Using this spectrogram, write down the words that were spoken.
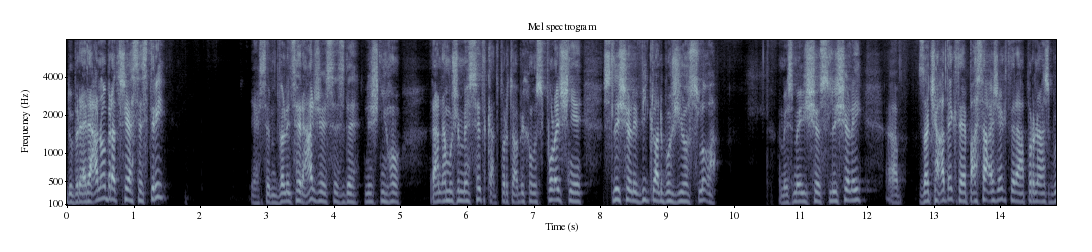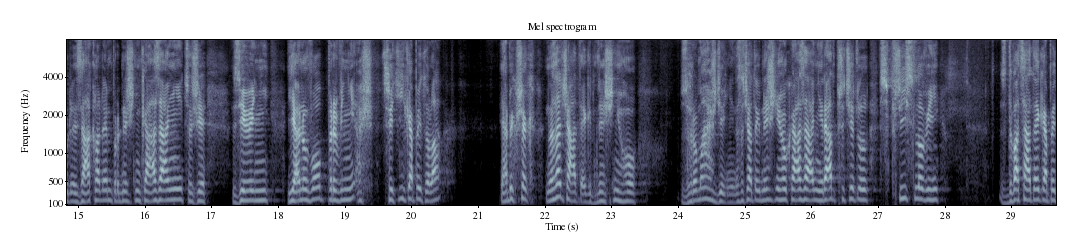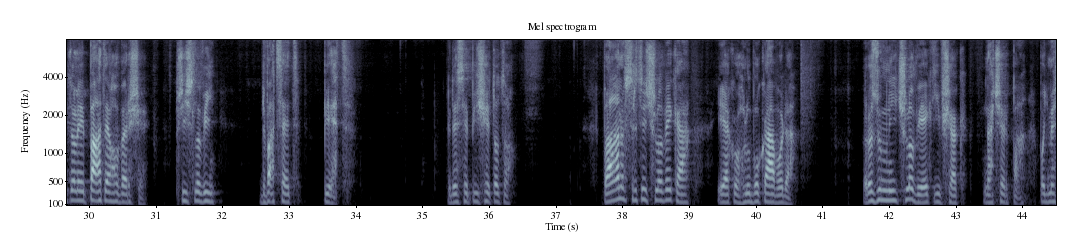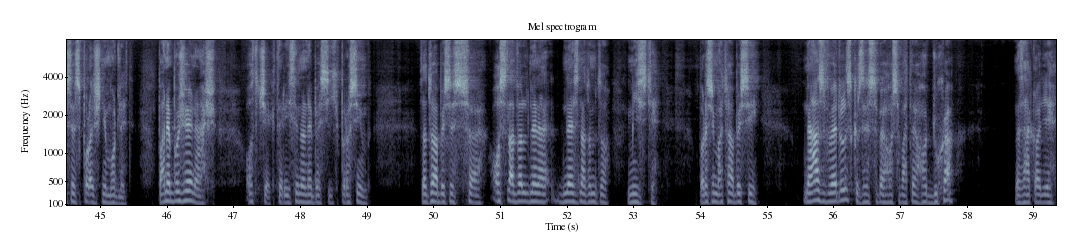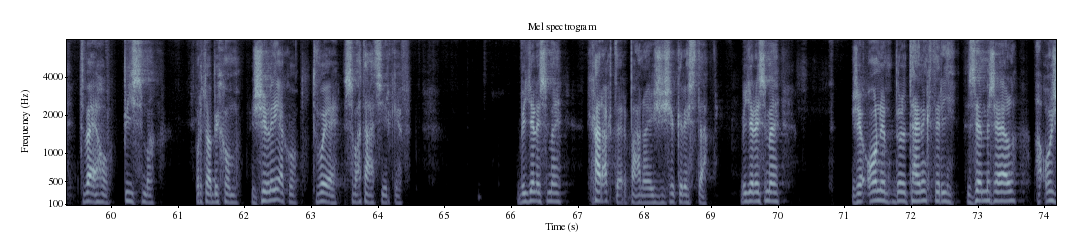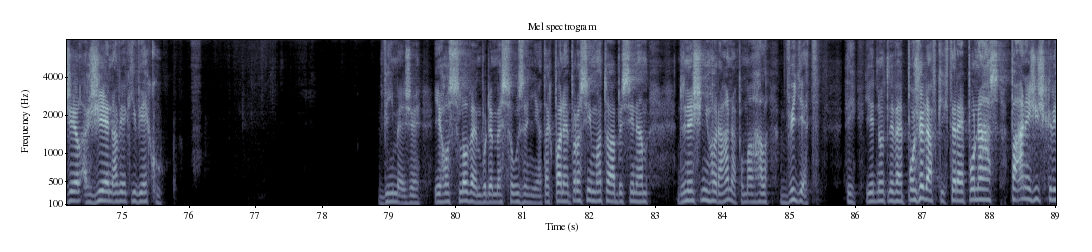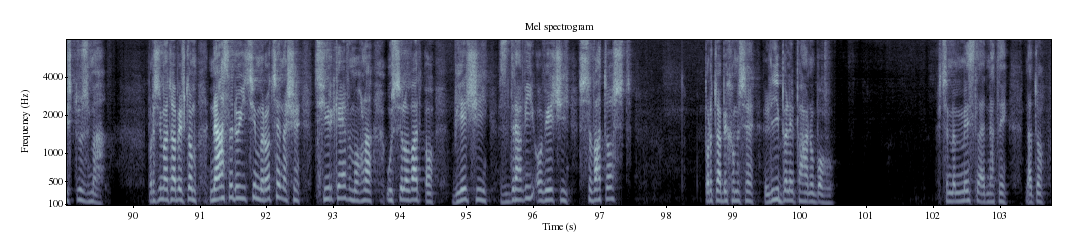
Dobré ráno, bratři a sestry. Já jsem velice rád, že se zde dnešního rána můžeme setkat, proto abychom společně slyšeli výklad Božího slova. A my jsme již slyšeli začátek té pasáže, která pro nás bude základem pro dnešní kázání, což je zjevení Janovo, první až třetí kapitola. Já bych však na začátek dnešního zhromáždění, na začátek dnešního kázání rád přečetl z přísloví z 20. kapitoly 5. verše. Přísloví 25, kde se píše toto. Plán v srdci člověka je jako hluboká voda. Rozumný člověk ji však načerpá. Pojďme se společně modlit. Pane Bože náš, Otče, který jsi na nebesích, prosím za to, aby se oslavil dnes na tomto místě. Prosím a to, aby si nás vedl skrze svého svatého ducha na základě tvého písma, proto abychom žili jako tvoje svatá církev. Viděli jsme charakter Pána Ježíše Krista. Viděli jsme, že on byl ten, který zemřel a ožil a žije na věky věku. Víme, že jeho slovem budeme souzeni. A tak, pane, prosím o to, aby si nám dnešního rána pomáhal vidět ty jednotlivé požadavky, které po nás Pán Ježíš Kristus má. Prosím a to, aby v tom následujícím roce naše církev mohla usilovat o větší zdraví, o větší svatost, proto abychom se líbili Pánu Bohu. Chceme myslet na, ty, na to,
